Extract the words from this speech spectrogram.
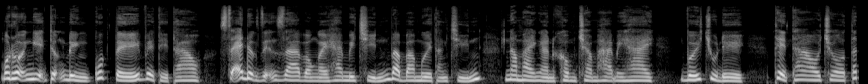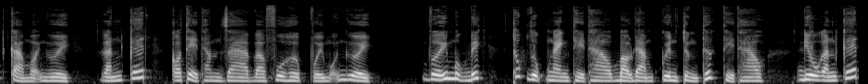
một hội nghị thượng đỉnh quốc tế về thể thao sẽ được diễn ra vào ngày 29 và 30 tháng 9 năm 2022 với chủ đề Thể thao cho tất cả mọi người, gắn kết, có thể tham gia và phù hợp với mỗi người. Với mục đích thúc giục ngành thể thao bảo đảm quyền thưởng thức thể thao, điều gắn kết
